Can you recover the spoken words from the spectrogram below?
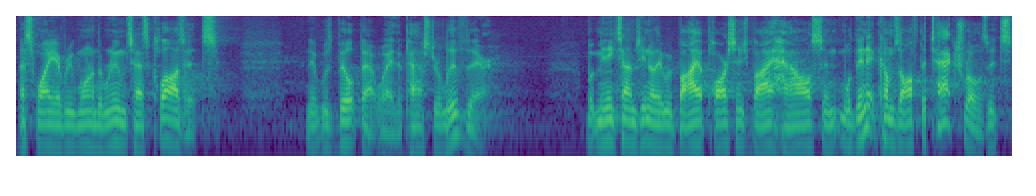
That's why every one of the rooms has closets. It was built that way. The pastor lived there. But many times, you know, they would buy a parsonage, buy a house, and well, then it comes off the tax rolls. It's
